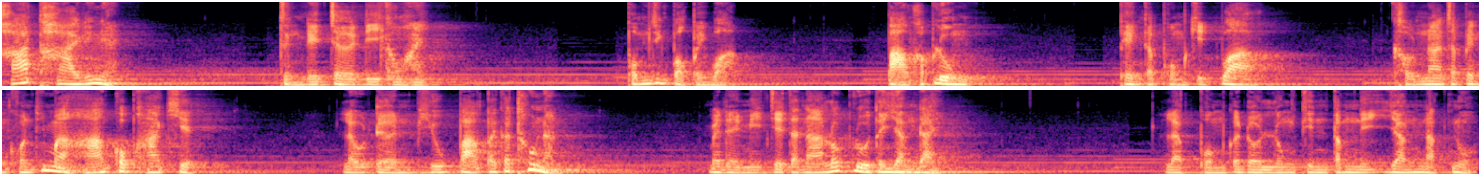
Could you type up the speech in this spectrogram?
ท้าทายหรือไง ถึงได้เจอดีเขาให้ ผมจึงบอกไปว่า เปล่าครับลุง เพียงแต่ผมคิดว่า เขาน่าจะเป็นคนที่มาหากบหาเขียด แล้วเดินผิวปากไปก็เท่านั้น ไม่ได้มีเจตนาลบลู่แต่อย่างใด และผมก็โดนลุงทินตำหนิอย่างหนักหน่วง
